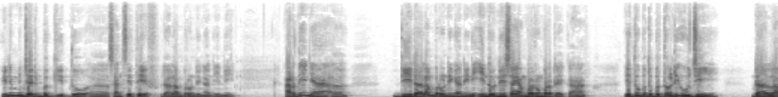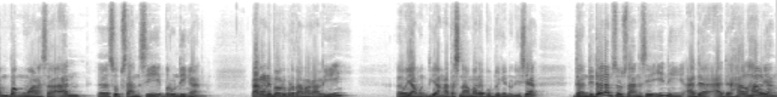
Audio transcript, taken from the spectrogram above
ini menjadi begitu eh, sensitif dalam perundingan ini. Artinya eh, di dalam perundingan ini Indonesia yang baru merdeka itu betul-betul diuji dalam penguasaan eh, substansi perundingan. Karena ini baru pertama kali eh, yang yang atas nama Republik Indonesia Dan di dalam substansi ini ada ada hal-hal yang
